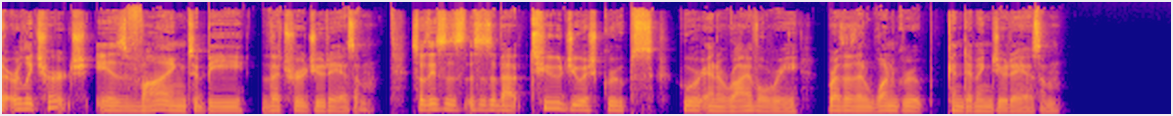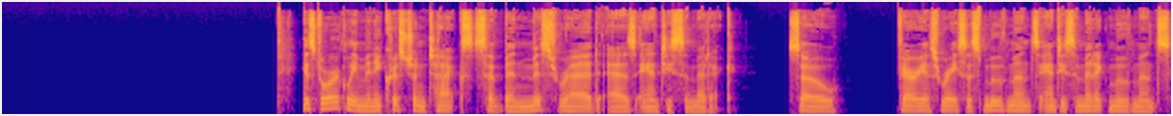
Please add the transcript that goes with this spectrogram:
the early church is vying to be the true Judaism. So this is this is about two Jewish groups who are in a rivalry rather than one group condemning Judaism. Historically, many Christian texts have been misread as anti Semitic. So, various racist movements, anti Semitic movements,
